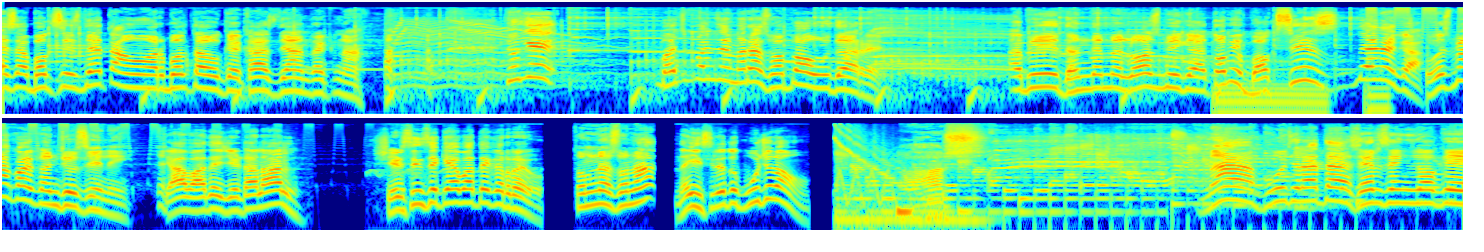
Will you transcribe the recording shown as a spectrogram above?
ऐसा बख्शिश देता हूँ और बोलता हूँ कि खास ध्यान रखना। क्योंकि बचपन से मेरा स्वभाव उदार है। अभी धंधे में लॉस भी गया तो भी बख्शिश देने का उसमें कोई कंजूसी नहीं। क्या बात है जेठालाल? शेर सिंह से क्या बातें कर रहे हो? तुमने सुना? नहीं इसलिए तो पूछ रहा हूँ। मैं पूछ रहा था शेर सिंह जो की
